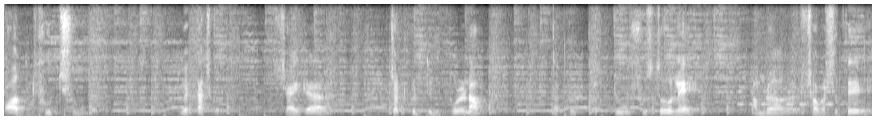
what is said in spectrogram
অদ্ভুত সুন্দর। তুমি এক কাজ করো। শাড়িটা চট করে তুমি পরে নাও। তারপর একটু সুস্থ হলে আমরা সবার সাথে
